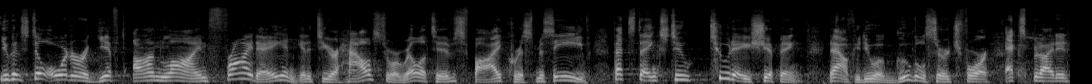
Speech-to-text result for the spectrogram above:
You can still order a gift online Friday and get it to your house or relatives by Christmas Eve. That's thanks to two day shipping. Now, if you do a Google search for expedited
